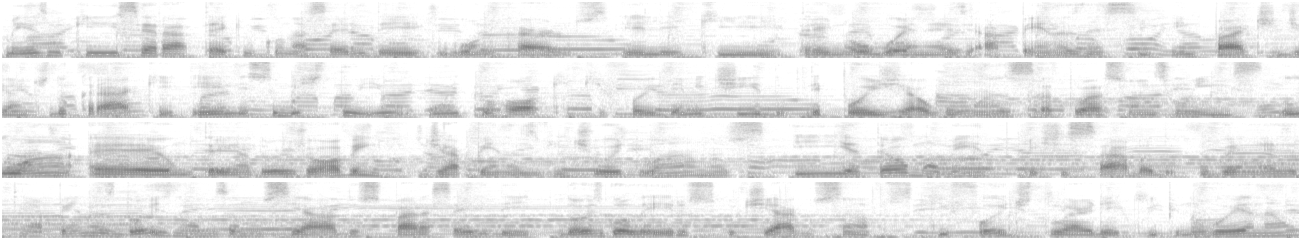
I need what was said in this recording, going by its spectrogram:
mesmo que será técnico na Série D, Juan Carlos. Ele que treinou o Goianésia apenas nesse empate diante do Crack, ele substituiu o Ito Rock, que foi demitido depois de algumas atuações ruins. O Luan é um treinador jovem, de apenas 28 anos, e até o momento, este sábado, o Goianésia tem apenas dois nomes anunciados para a Série D. Dois goleiros, o Thiago Santos, que foi titular da equipe no Goianão,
